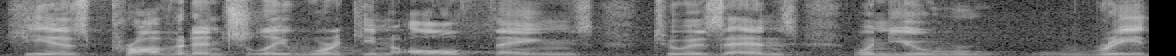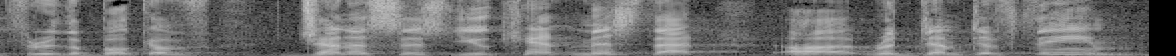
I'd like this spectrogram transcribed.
He is providentially working all things to his ends. When you read through the book of Genesis, you can't miss that uh, redemptive theme.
